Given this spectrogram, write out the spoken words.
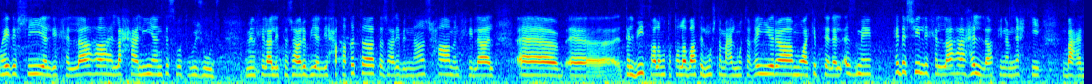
وهيدا الشيء اللي خلاها هلا حاليا تثبت وجود. من خلال التجارب يلي حققتها التجارب الناجحة من خلال آه، آه، تلبيتها لمتطلبات المجتمع المتغيرة مواكبتها للأزمة. هذا الشيء اللي خلاها هلأ فينا بنحكي بعد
